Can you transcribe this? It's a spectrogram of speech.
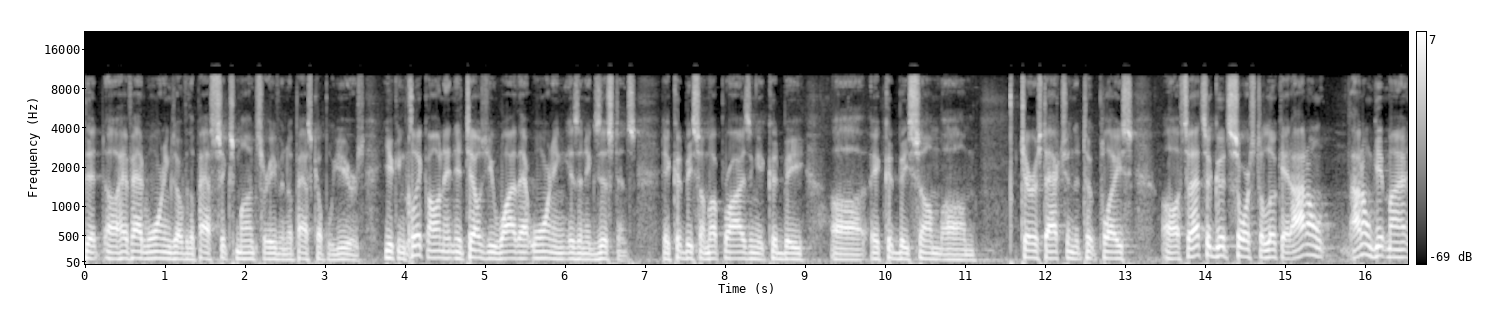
that uh, have had warnings over the past six months or even the past couple years. You can click on it, and it tells you why that warning is in existence. It could be some uprising. It could be uh, it could be some um, terrorist action that took place. Uh, so that's a good source to look at. I don't I don't get my.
